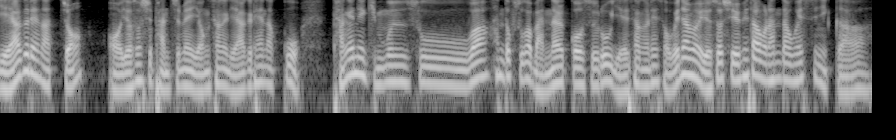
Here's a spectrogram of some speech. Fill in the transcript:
예약을 해놨죠. 어 6시 반쯤에 영상을 예약을 해놨고 당연히 김문수와 한덕수가 만날 것으로 예상을 해서 왜냐면 6시에 회담을 한다고 했으니까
